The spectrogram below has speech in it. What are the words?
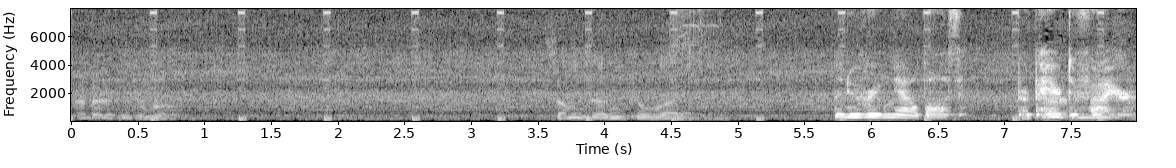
I better take a look. Something doesn't feel right. Maneuvering now, boss. Prepared to fire.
